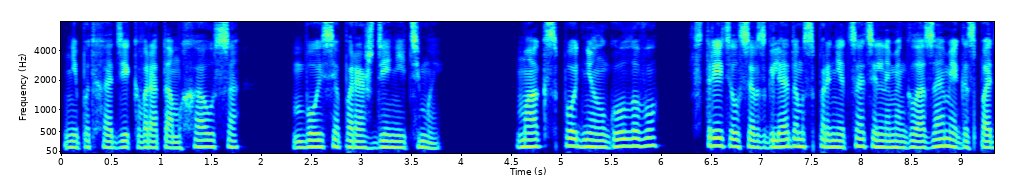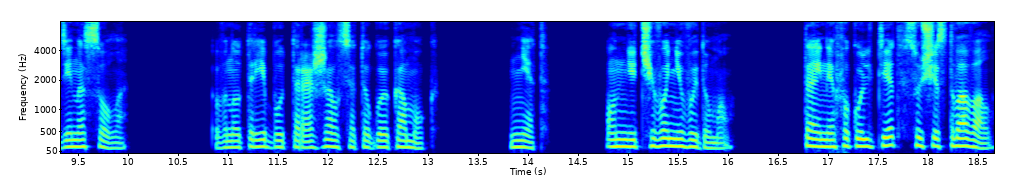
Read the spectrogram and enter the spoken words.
«Не подходи к вратам хаоса, бойся порождений тьмы». Макс поднял голову, встретился взглядом с проницательными глазами господина Сола. Внутри будто разжался тугой комок. Нет, он ничего не выдумал. Тайный факультет существовал.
